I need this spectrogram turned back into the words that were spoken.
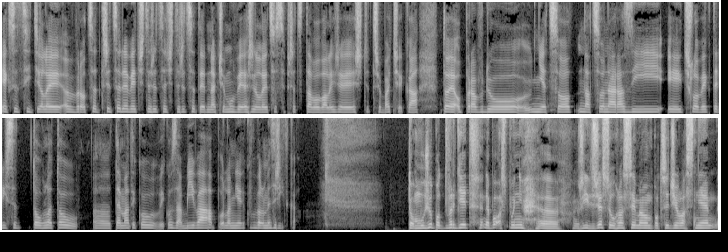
jak se cítili v roce 39, 40, 41, čemu věřili, co si představovali, že je ještě třeba čeká. To je opravdu něco, na co narazí i člověk, který se touhletou uh, tematikou jako zabývá, podle mě jako velmi zřídka. To můžu potvrdit, nebo aspoň uh, říct, že souhlasím. Mám pocit, že vlastně uh,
